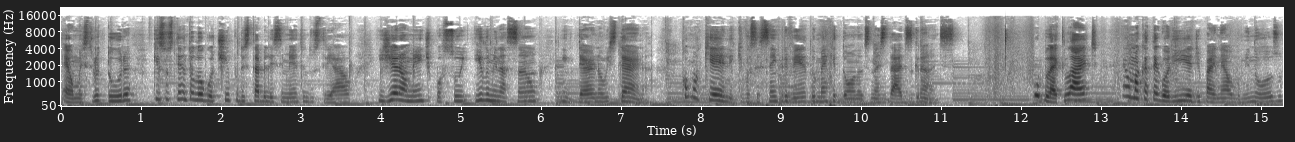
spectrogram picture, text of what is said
é uma estrutura que sustenta o logotipo do estabelecimento industrial e geralmente possui iluminação interna ou externa, como aquele que você sempre vê do McDonald's nas cidades grandes. O Black Light é uma categoria de painel luminoso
